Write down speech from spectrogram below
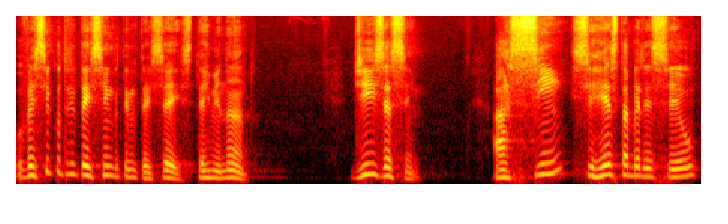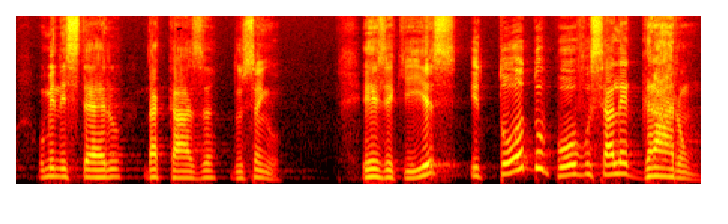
O versículo 35 e 36, terminando, diz assim: Assim se restabeleceu o ministério da casa do Senhor. Ezequias e todo o povo se alegraram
